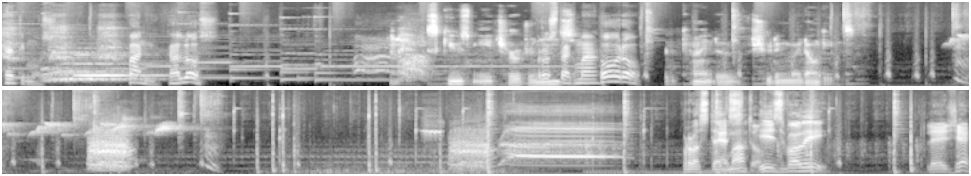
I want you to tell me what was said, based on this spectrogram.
Έτοιμος. Πάνι. Καλός. Excuse me, Trojans. Πρόσταγμα. Πόρο. You're kind of shooting my donkeys. Πρόσταγμα. Έστω. Εισβολή. Léger.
